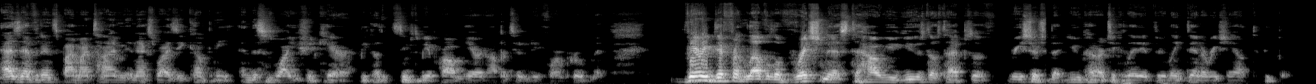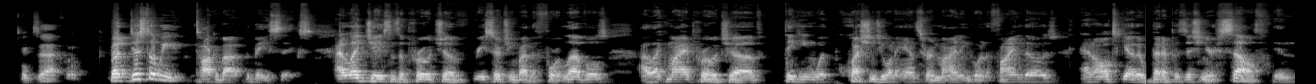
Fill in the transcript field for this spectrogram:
as evidenced by my time in XYZ company. And this is why you should care because it seems to be a problem here, an opportunity for improvement very different level of richness to how you use those types of research that you kind of articulated through LinkedIn or reaching out to people. Exactly. But just so we talk about the basics, I like Jason's approach of researching by the four levels. I like my approach of thinking what questions you want to answer in mind and going to find those and altogether better position yourself in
